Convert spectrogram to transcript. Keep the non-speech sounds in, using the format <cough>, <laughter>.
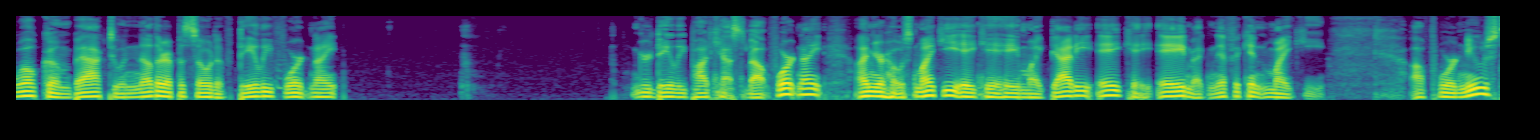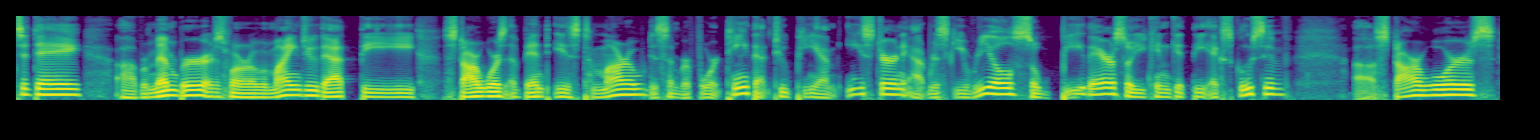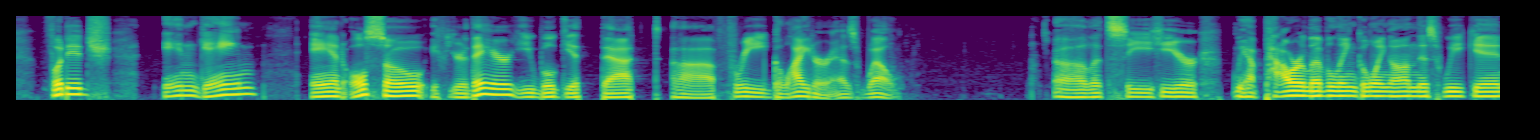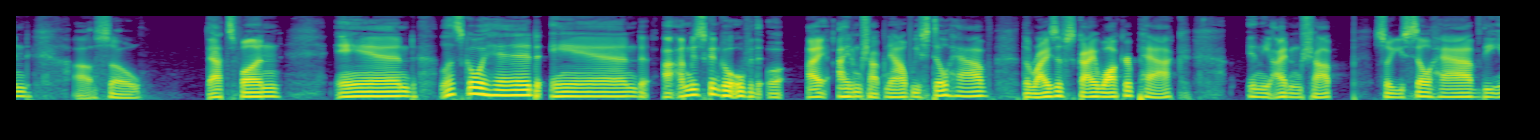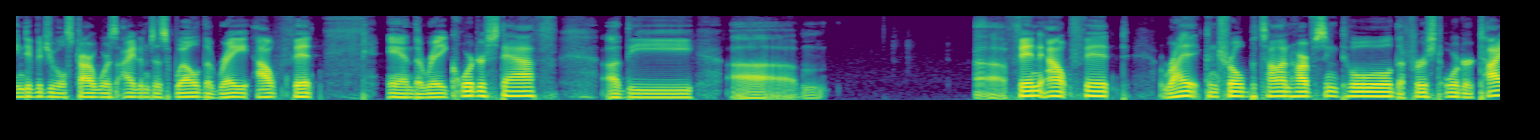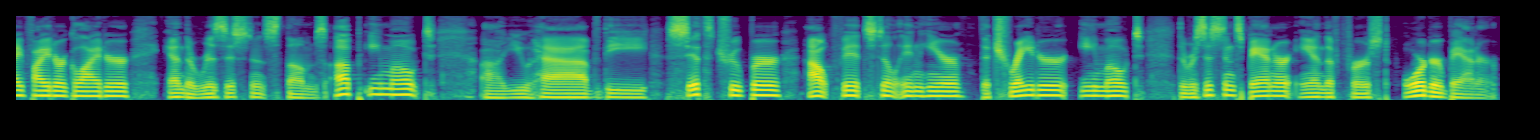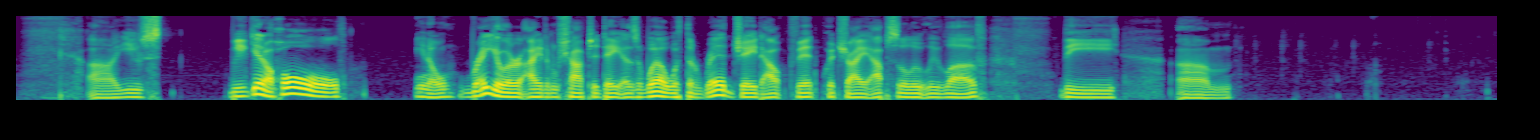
welcome back to another episode of Daily Fortnite, your daily podcast about Fortnite. I'm your host, Mikey, aka Mike Daddy, aka Magnificent Mikey. Uh, for news today, uh, remember, I just want to remind you that the Star Wars event is tomorrow, December 14th at 2 p.m. Eastern at Risky Reels. So be there so you can get the exclusive uh, Star Wars footage in game. And also, if you're there, you will get that uh, free glider as well. Uh, let's see here. We have power leveling going on this weekend. Uh, so that's fun. And let's go ahead and I'm just going to go over the uh, item shop now. We still have the Rise of Skywalker pack in the item shop. So you still have the individual Star Wars items as well the Rey outfit and the Rey quarterstaff, uh, the um, uh, Finn outfit, Riot Control Baton Harvesting Tool, the First Order TIE Fighter Glider, and the Resistance Thumbs Up emote. Uh, you have the Sith Trooper outfit still in here, the Traitor emote, the Resistance banner, and the First Order banner. Uh, you we get a whole you know regular item shop today as well with the red jade outfit which i absolutely love the um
